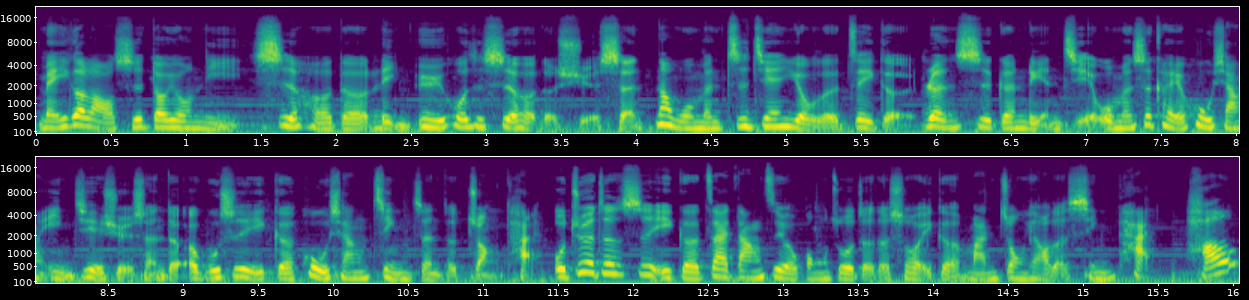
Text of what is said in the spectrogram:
每一个老师都有你适合的领域或是适合的学生。那我们之间有了这个认识跟连接，我们是可以互相引介学生的，而不是一个互相竞争的状态。我觉得这是一个在当自由工作者的时候一个蛮重要的心态。好，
